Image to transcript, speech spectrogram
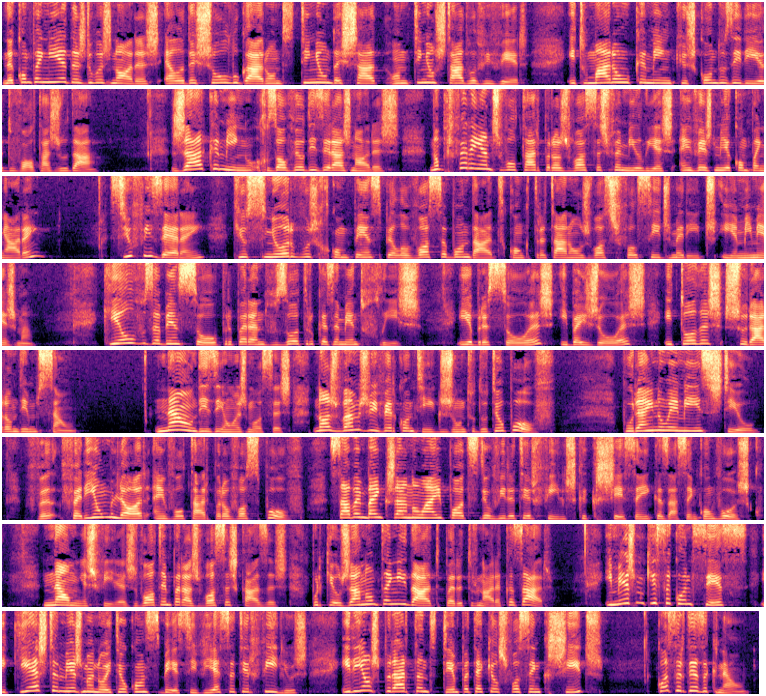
Na companhia das duas noras, ela deixou o lugar onde tinham, deixado, onde tinham estado a viver e tomaram o caminho que os conduziria de volta a Judá. Já a caminho, resolveu dizer às noras: Não preferem antes voltar para as vossas famílias em vez de me acompanharem? Se o fizerem, que o Senhor vos recompense pela vossa bondade com que trataram os vossos falecidos maridos e a mim mesma. Que Ele vos abençoe, preparando-vos outro casamento feliz e abraçou-as e beijou-as, e todas choraram de emoção. Não, diziam as moças, nós vamos viver contigo junto do teu povo. Porém, Noemi insistiu: fariam melhor em voltar para o vosso povo. Sabem bem que já não há hipótese de eu vir a ter filhos que crescessem e casassem convosco. Não, minhas filhas, voltem para as vossas casas, porque eu já não tenho idade para tornar a casar. E mesmo que isso acontecesse e que esta mesma noite eu concebesse e viesse a ter filhos, iriam esperar tanto tempo até que eles fossem crescidos? Com certeza que não.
